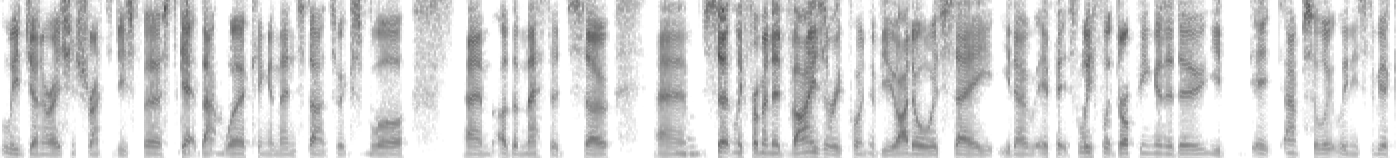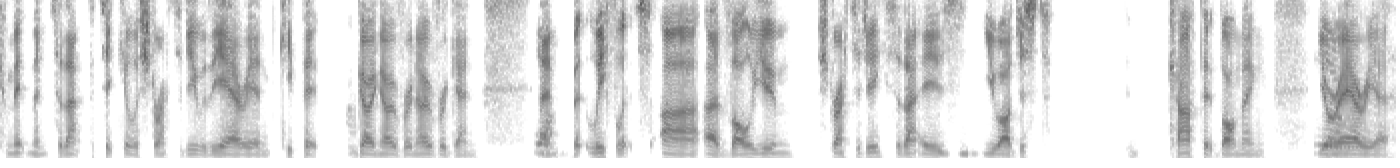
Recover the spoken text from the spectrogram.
lead generation strategies first get that mm-hmm. working and then start to explore um, other methods. So um, Mm. certainly from an advisory point of view, I'd always say, you know, if it's leaflet dropping you're going to do, you, it absolutely needs to be a commitment to that particular strategy with the area and keep it going over and over again. Yeah. Um, but leaflets are a volume strategy. So that is, Mhm. you are just carpet bombing your yeah. area.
